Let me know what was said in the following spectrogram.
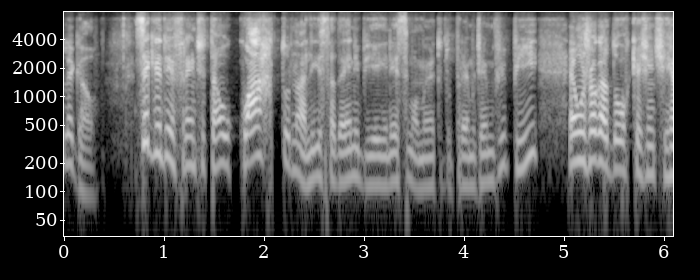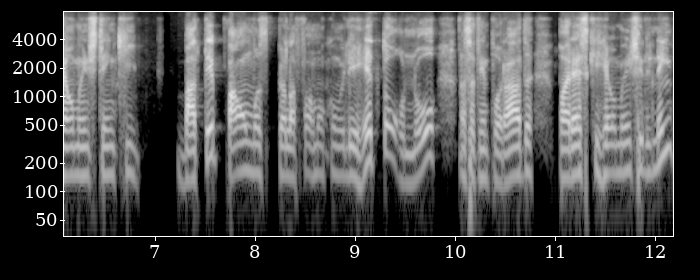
Legal. Seguindo em frente, então, o quarto na lista da NBA nesse momento do prêmio de MVP é um jogador que a gente realmente tem que bater palmas pela forma como ele retornou nessa temporada. Parece que realmente ele nem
